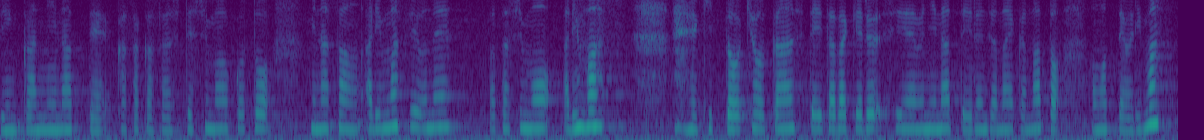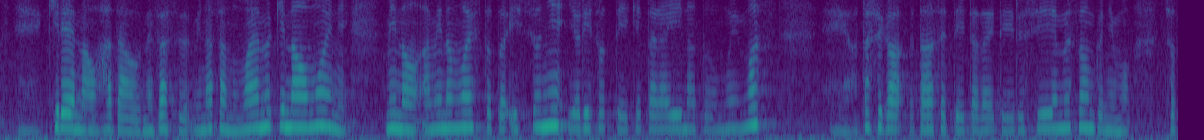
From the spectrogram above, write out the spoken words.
敏感になってカサカサしてしまうこと皆さんありますよね。私もあります。きっと共感していただける CM になっているんじゃないかなと思っております、えー、綺麗なお肌を目指す皆さんの前向きな思いにミノンアミノモイストと一緒に寄り添っていけたらいいなと思います、私が歌わせていただいている CM ソングにもちょっ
